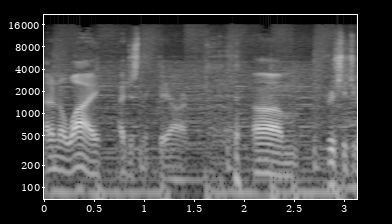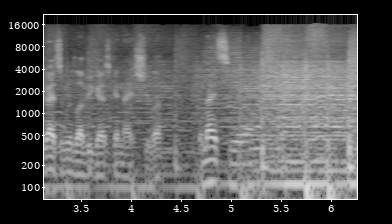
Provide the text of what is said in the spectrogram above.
I don't know why. I just think they are. um, appreciate you guys, and we love you guys. Good night, Sheila. Good night, Sheila.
